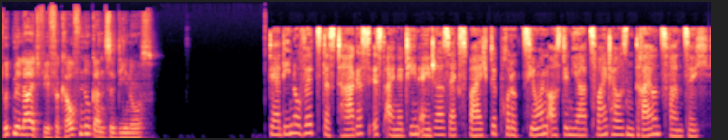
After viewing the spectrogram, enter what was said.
tut mir leid, wir verkaufen nur ganze Dinos. Der Dino-Witz des Tages ist eine Teenager-6-Beichte-Produktion aus dem Jahr 2023.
